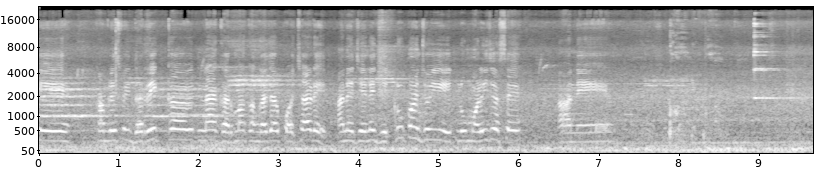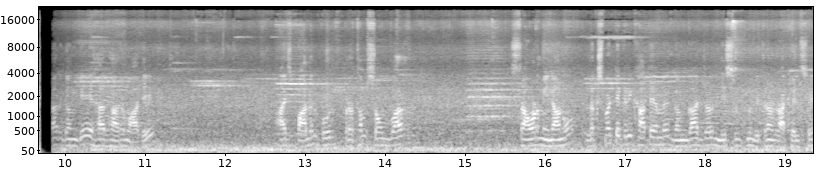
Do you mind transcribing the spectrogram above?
કે કમલેશભાઈ દરેકના ઘરમાં ગંગાજળ પહોંચાડે અને જેને જેટલું પણ જોઈએ એટલું મળી જશે અને હર ગંગે, હર હર મહાદેવ. આજ પાલનપુર પ્રથમ સોમવાર શ્રાવણ મહિનાનું લક્ષ્મણ ટેકરી ખાતે અમે ગંગાજળ નિઃશુલ્કનું વિતરણ રાખેલ છે.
